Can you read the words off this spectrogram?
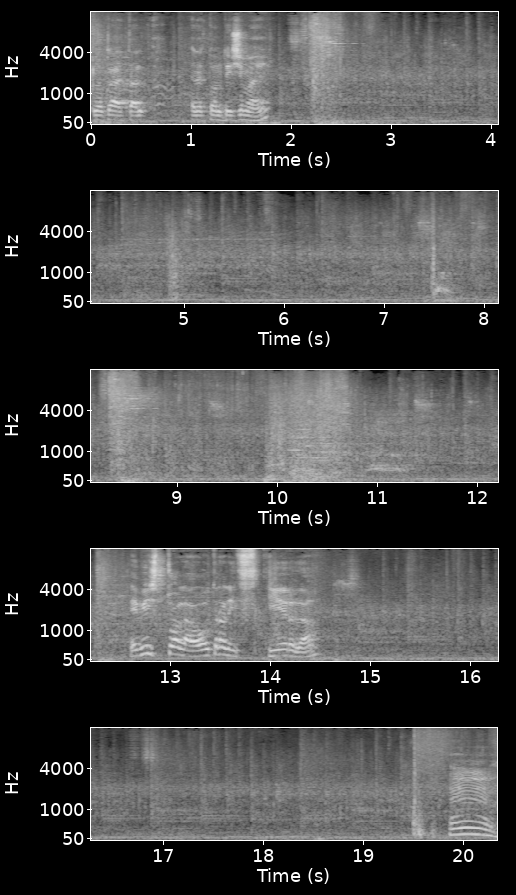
Que está... Eres tontísima, ¿eh? He visto a la otra a la izquierda. Mmm.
